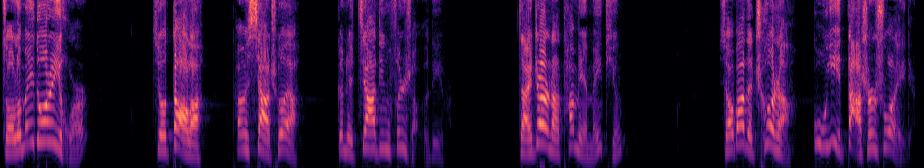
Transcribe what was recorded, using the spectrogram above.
走了没多一会儿，就到了他们下车呀，跟这家丁分手的地方。在这儿呢，他们也没停。小八在车上故意大声说了一点：“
